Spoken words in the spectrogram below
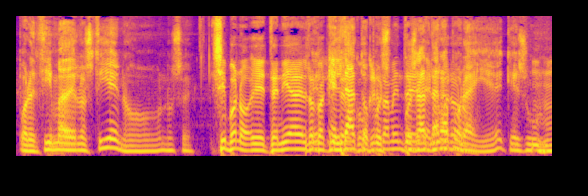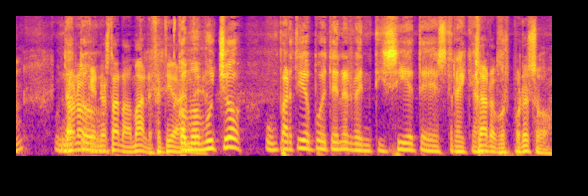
Por encima de los 100 o no sé. Sí, bueno, eh, tenía el dato aquí. El dato, pues, pues andará por ahí, ¿eh? que es un, dato... No, no, que no está nada mal, efectivamente. Como mucho, un partido puede tener 27 strikeouts. Claro, pues por eso.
